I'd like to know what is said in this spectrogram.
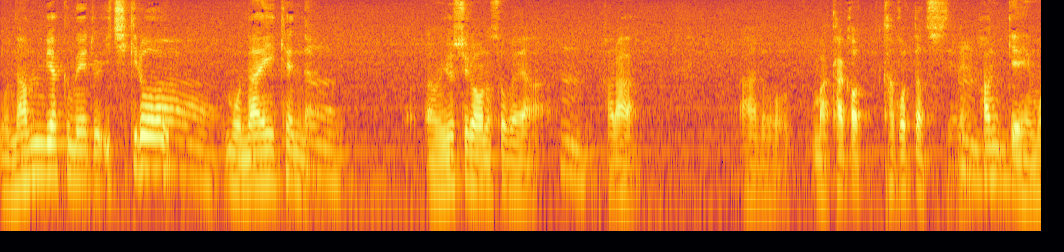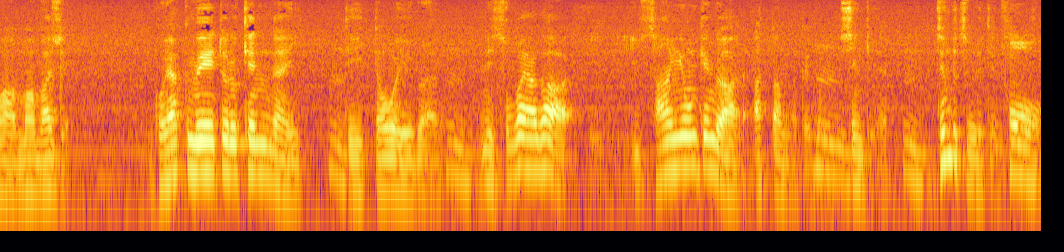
もう何百メートル1キロもない県内、うん。あの吉郎の蕎麦屋うん。からあの、まあ、囲囲ったとしてね、うん。半径まあまあマジで500メートル圏内って言った方がいいぐらい。に蕎麦屋が34軒ぐらいあったんだけど、うん。新規ね。うん。全部潰れてるんですよ。ほ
